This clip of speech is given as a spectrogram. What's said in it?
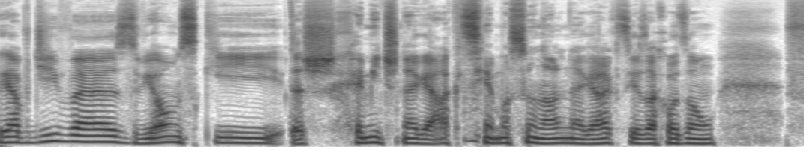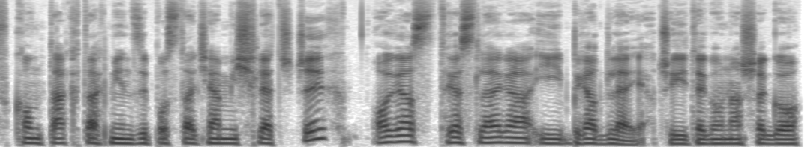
Prawdziwe związki, też chemiczne reakcje, emocjonalne reakcje zachodzą w kontaktach między postaciami śledczych oraz Tresslera i Bradley'a, czyli tego naszego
